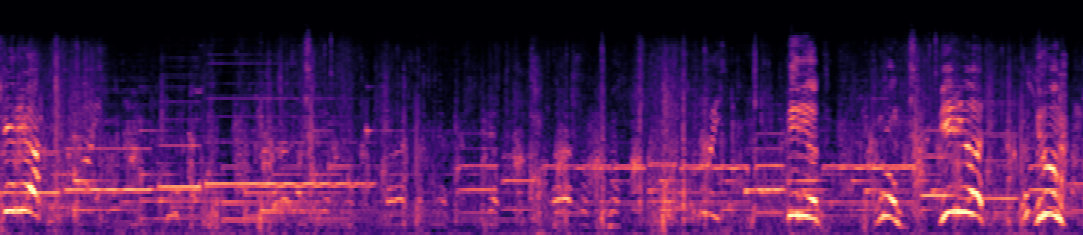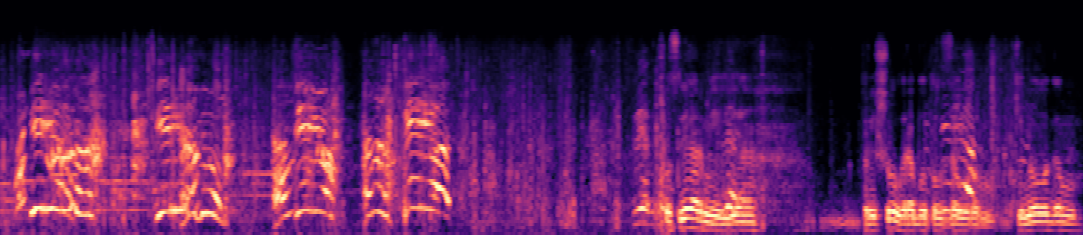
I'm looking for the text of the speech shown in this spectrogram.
Вперед! Ой, Вперед! Гром! Вперед! Гром! Вперед! Вперед, Гром! Вперед! Вперед! После армии я пришел, работал с Зауром кинологом.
